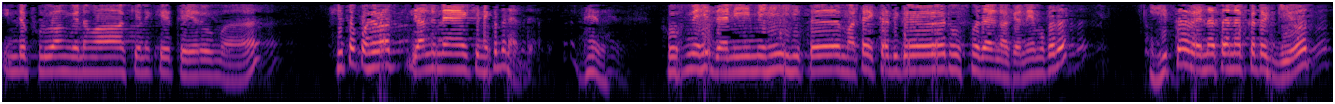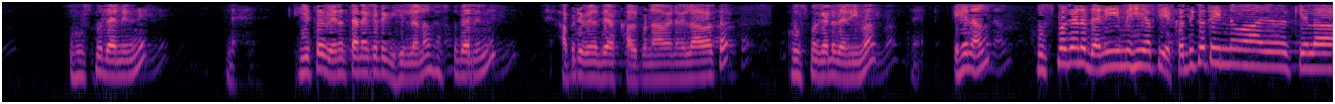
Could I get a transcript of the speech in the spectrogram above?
ඉන්න පුළුවන් වෙනවා කියන එකේ තේරුම හිත කොහෙවත් යන්නේ නැහැ කියන එකද නැද්ද? නේද? හුස්මෙහි දැනීමෙහි හිත මට එක දිගට හුස්ම දැනෙනවා කියන්නේ මොකද? හිත වෙන තැනකට ගියොත් හුස්ම දැනෙන්නේ නැහැ. හිත වෙන තැනකට ගිහිල්ලා නම් හුස්ම දැනෙන්නේ අපිට වෙන දෙයක් කල්පනා වෙන වෙලාවක හුස්ම ගැන දැනීමක් නැහැ. එහෙනම් හුස්ම ගැන දැනීමෙහි අපි එක දිගට ඉන්නවාය කියලා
